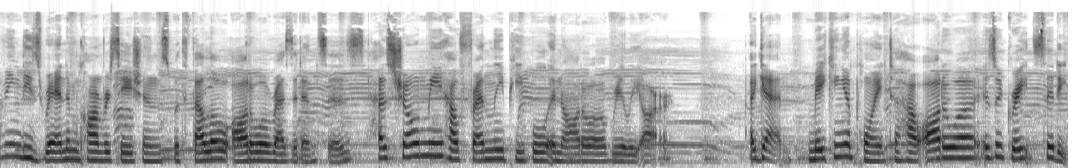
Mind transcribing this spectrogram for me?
Having these random conversations with fellow Ottawa residents has shown me how friendly people in Ottawa really are. Again, making a point to how Ottawa is a great city.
